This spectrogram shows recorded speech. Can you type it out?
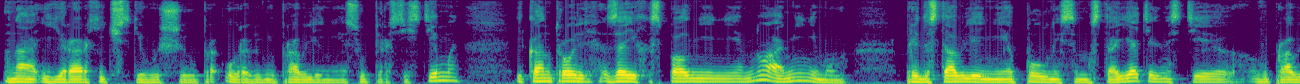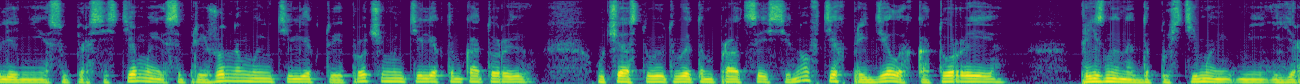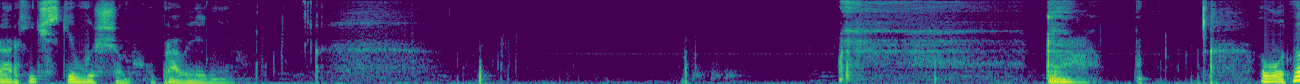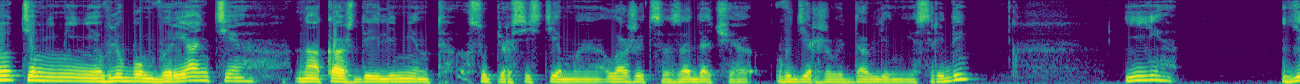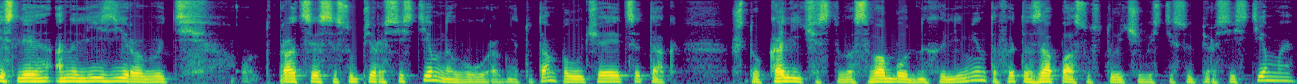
на иерархически высший уровень управления суперсистемы и контроль за их исполнением, ну а минимум предоставление полной самостоятельности в управлении суперсистемой сопряженному интеллекту и прочим интеллектам, которые участвуют в этом процессе, но в тех пределах, которые признаны допустимыми иерархически высшим управлением. Вот. Но, тем не менее, в любом варианте на каждый элемент суперсистемы ложится задача выдерживать давление среды. И если анализировать процессы суперсистемного уровня, то там получается так, что количество свободных элементов – это запас устойчивости суперсистемы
